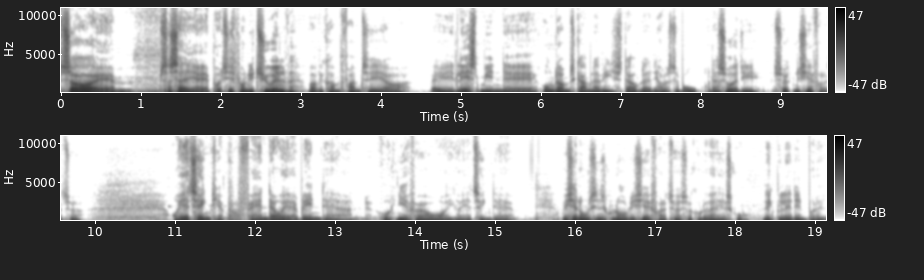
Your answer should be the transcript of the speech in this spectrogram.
Så, øh, så sad jeg på et tidspunkt i 2011, hvor vi kom frem til at øh, læse min øh, ungdoms gamle avis, Dagbladet i Holstebro, og der så jeg, de søgte chefredaktør. Og jeg tænkte, ja, for fanden, der var jeg blevet der 8-49 år, ikke? og jeg tænkte, at hvis jeg nogensinde skulle nå at blive chefredaktør, så kunne det være, at jeg skulle lægge billet ind på det.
